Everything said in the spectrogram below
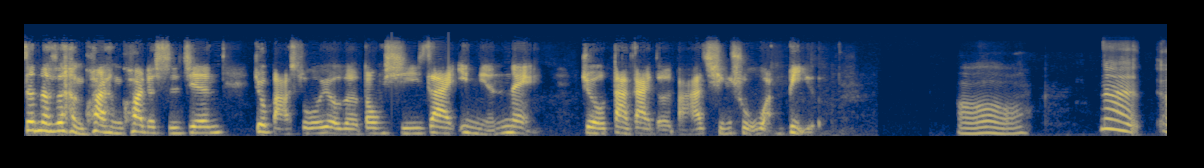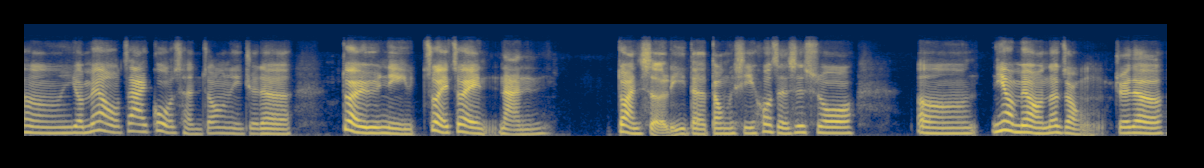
真的是很快很快的时间，就把所有的东西在一年内就大概的把它清除完毕了。哦，那嗯，有没有在过程中你觉得对于你最最难断舍离的东西，或者是说，嗯，你有没有那种觉得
